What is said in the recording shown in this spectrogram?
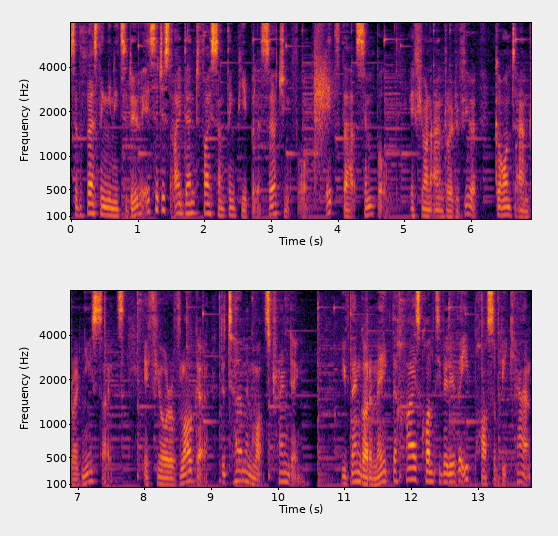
So the first thing you need to do is to just identify something people are searching for. It's that simple. If you're an Android reviewer, go onto Android news sites. If you're a vlogger, determine what's trending. You've then got to make the highest quality video that you possibly can.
